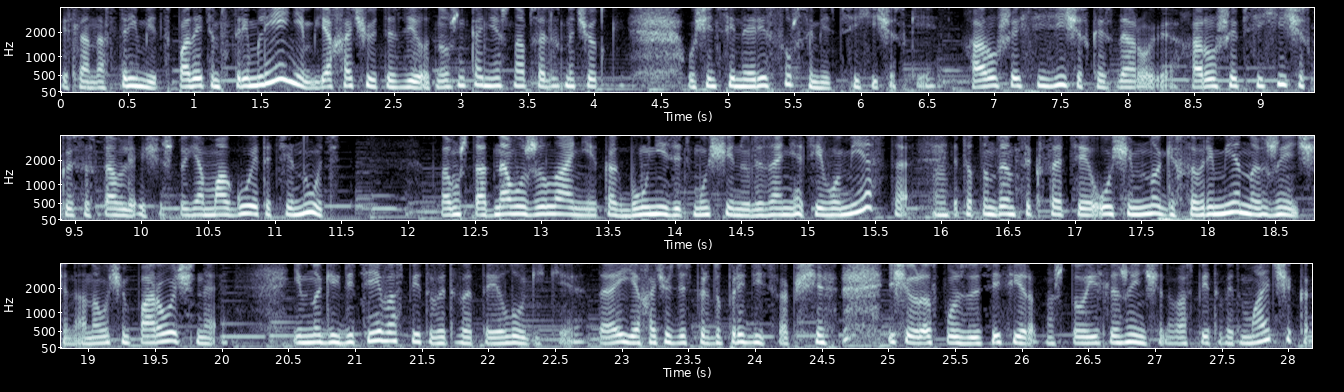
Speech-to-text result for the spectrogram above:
если она стремится, под этим стремлением я хочу это сделать, нужен, конечно, абсолютно четкий, очень сильный ресурс иметь психический, хорошее физическое здоровье, хорошее психическую составляющую, что я могу это тянуть Потому что одного желания как бы унизить мужчину или занять его место, mm. это тенденция, кстати, очень многих современных женщин, она очень порочная, и многих детей воспитывает в этой логике. Да? И я хочу здесь предупредить вообще, еще раз пользуясь эфиром, что если женщина воспитывает мальчика,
